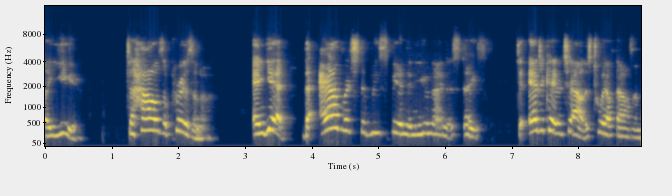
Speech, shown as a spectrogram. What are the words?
a year to house a prisoner? And yet the average that we spend in the United States to educate a child is $12,000.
